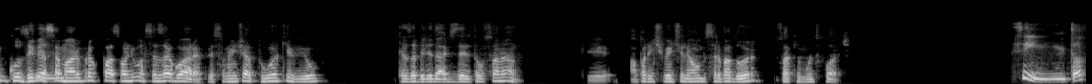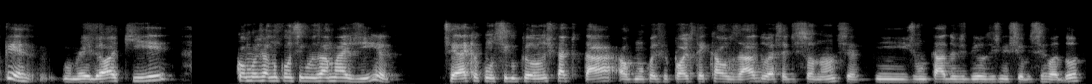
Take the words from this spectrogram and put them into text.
Inclusive, essa é a maior preocupação de vocês agora, principalmente a tua que viu que as habilidades dele estão funcionando. Que aparentemente ele é um observador, só que muito forte. Sim, muito. O melhor aqui, como eu já não consigo usar magia, será que eu consigo pelo menos captar alguma coisa que pode ter causado essa dissonância e juntado os deuses nesse observador?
